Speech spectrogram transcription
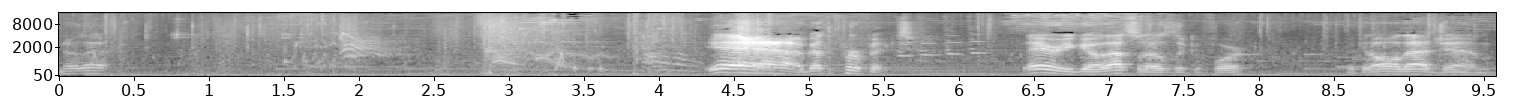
You know that? Yeah, I've got the perfect. There you go, that's what I was looking for. Look at all that gem.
